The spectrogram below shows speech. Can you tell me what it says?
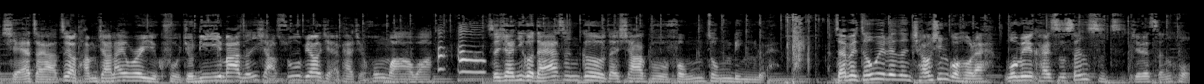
现在啊，只要他们家奶娃儿一哭，就立马扔下鼠标键盘去哄娃娃，剩下你个单身狗在峡谷风中凌乱。在被周围的人敲醒过后呢，我们也开始审视自己的生活，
